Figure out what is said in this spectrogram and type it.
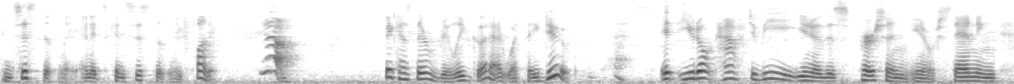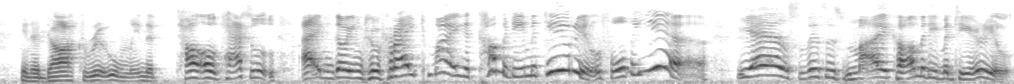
consistently, and it's consistently funny Yeah. because they're really good at what they do. It you don't have to be you know this person you know standing in a dark room in a tall castle. I'm going to write my comedy material for the year. Yes, this is my comedy material.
